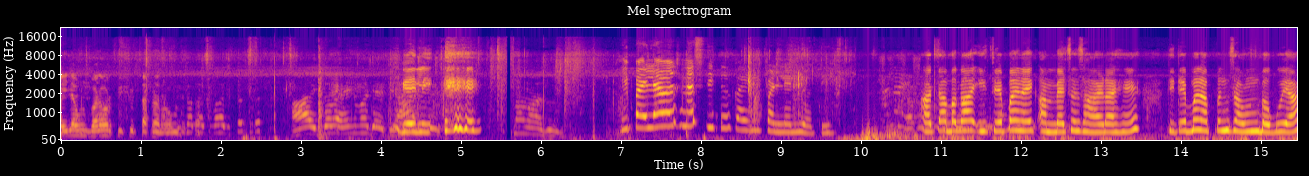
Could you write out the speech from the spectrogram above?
ही आपण बरोबर पिशवीत टाकणार बघू शकता. गेली. ही पहिल्यापासूनच तिथे कैरी पडलेली होती. आता बघा इथे पण एक आंब्याचं झाड आहे. तिथे पण आपण जाऊन बघूया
